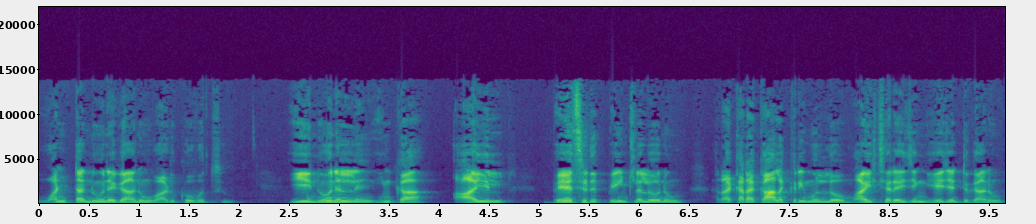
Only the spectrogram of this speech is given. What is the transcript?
వంట నూనెగాను వాడుకోవచ్చు. ఈ నూనెల్ని ఇంకా ఆయిల్ బేస్డ్ పెయింట్లలోనూ రకరకాల క్రీముల్లో మాయిశ్చరైజింగ్ ఏజెంట్గాను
